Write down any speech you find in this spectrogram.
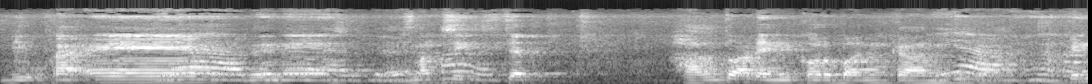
di UKM Ya, benar emang sih setiap hal tuh ada yang dikorbankan gitu Iya, kan mungkin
